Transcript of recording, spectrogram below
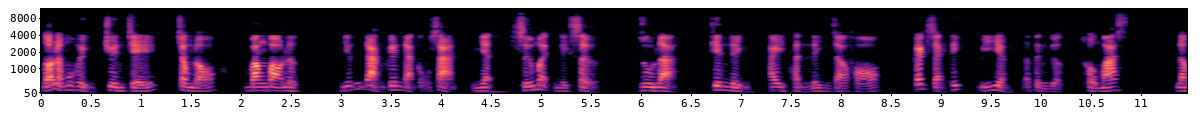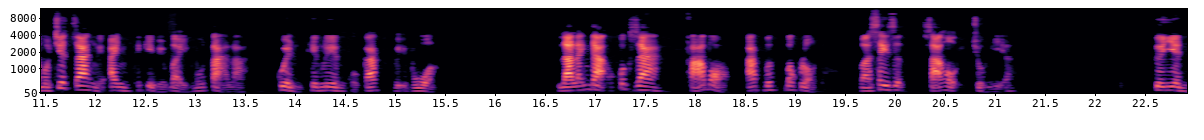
Đó là mô hình chuyên chế, trong đó bằng bạo lực, những đảng viên Đảng Cộng sản nhận sứ mệnh lịch sử, dù là thiên đình hay thần linh giao phó, cách giải thích bí hiểm đã từng được Thomas là một triết gia người Anh thế kỷ 17 mô tả là quyền thiêng liêng của các vị vua. Là lãnh đạo quốc gia phá bỏ áp bức bóc lột và xây dựng xã hội chủ nghĩa. Tuy nhiên,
